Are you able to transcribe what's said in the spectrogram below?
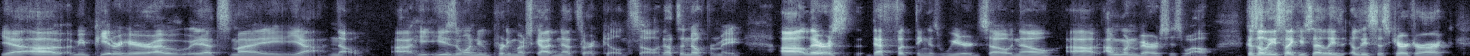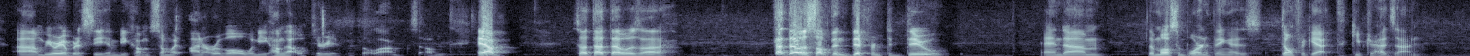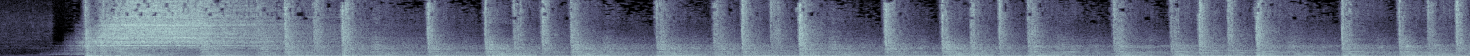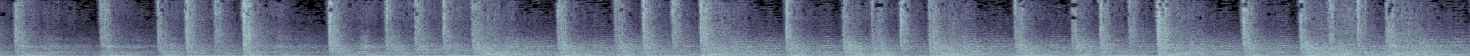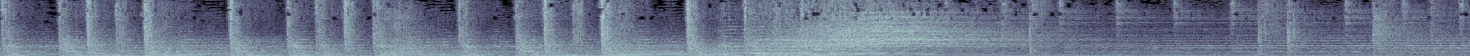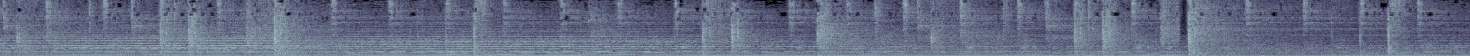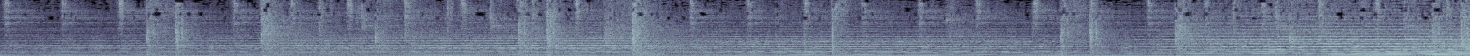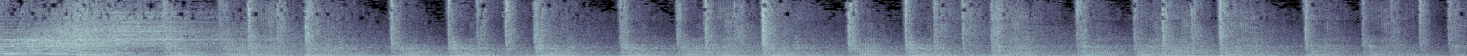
Yeah, uh, I mean Petyr here. I that's my yeah no. Uh, he he's the one who pretty much got Ned Stark killed, so that's a no for me. Uh, Larys, that foot thing is weird, so no. Uh, I'm going Varys as well because at least, like you said, at least, at least his character arc, um, we were able to see him become somewhat honorable when he hung out with Tyrion for so long. So yeah, so I thought that was uh, thought that was something different to do, and um, the most important thing is don't forget to keep your heads on.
